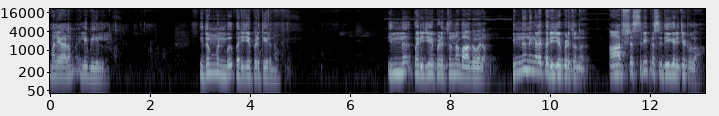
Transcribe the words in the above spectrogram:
മലയാളം ലിപിയിൽ. ഇതും മുൻപ് പരിചയപ്പെടുത്തിയിരുന്നു. ഇന്ന് പരിചയപ്പെടുത്തുന്ന ഭാഗവതം. ഇന്ന് നിങ്ങളെ പരിചയപ്പെടുത്തുന്നത് ആർഷശ്രീ പ്രസിദ്ധീകരിച്ചിട്ടുള്ള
